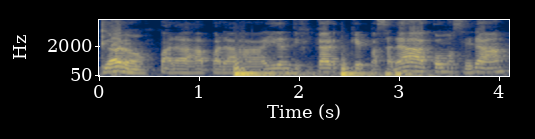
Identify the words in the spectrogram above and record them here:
Claro. para, para identificar qué pasará, cómo será.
